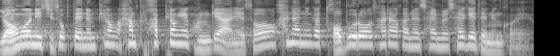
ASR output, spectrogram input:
영원히 지속되는 평, 화평의 관계 안에서 하나님과 더불어 살아가는 삶을 살게 되는 거예요.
